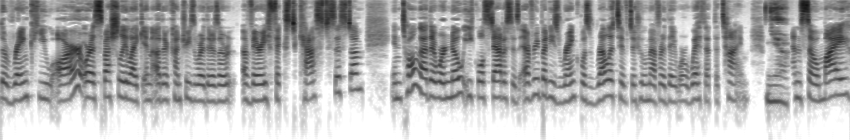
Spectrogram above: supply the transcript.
the rank you are, or especially like in other countries where there's a, a very fixed caste system. In Tonga, there were no equal statuses. Everybody's rank was relative to whomever they were with at the time. Yeah. And so my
